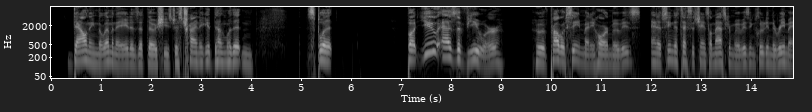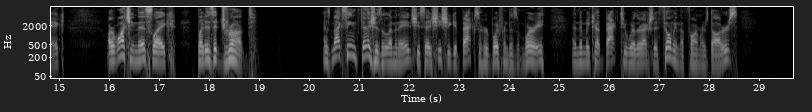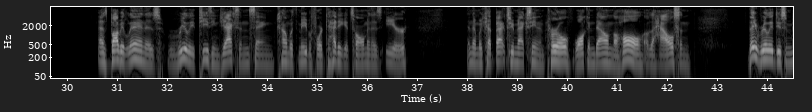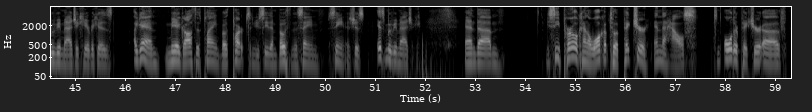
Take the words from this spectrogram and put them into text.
downing the lemonade as if though she's just trying to get done with it and split. But you, as the viewer, who have probably seen many horror movies and have seen the Texas Chainsaw Massacre movies, including the remake, are watching this like, but is it drugged? As Maxine finishes the lemonade, she says she should get back so her boyfriend doesn't worry. And then we cut back to where they're actually filming the farmer's daughters. As Bobby Lynn is really teasing Jackson, saying, Come with me before daddy gets home in his ear. And then we cut back to Maxine and Pearl walking down the hall of the house. And they really do some movie magic here because again, Mia Goth is playing both parts, and you see them both in the same scene. It's just it's movie magic, and um, you see Pearl kind of walk up to a picture in the house. It's an older picture of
